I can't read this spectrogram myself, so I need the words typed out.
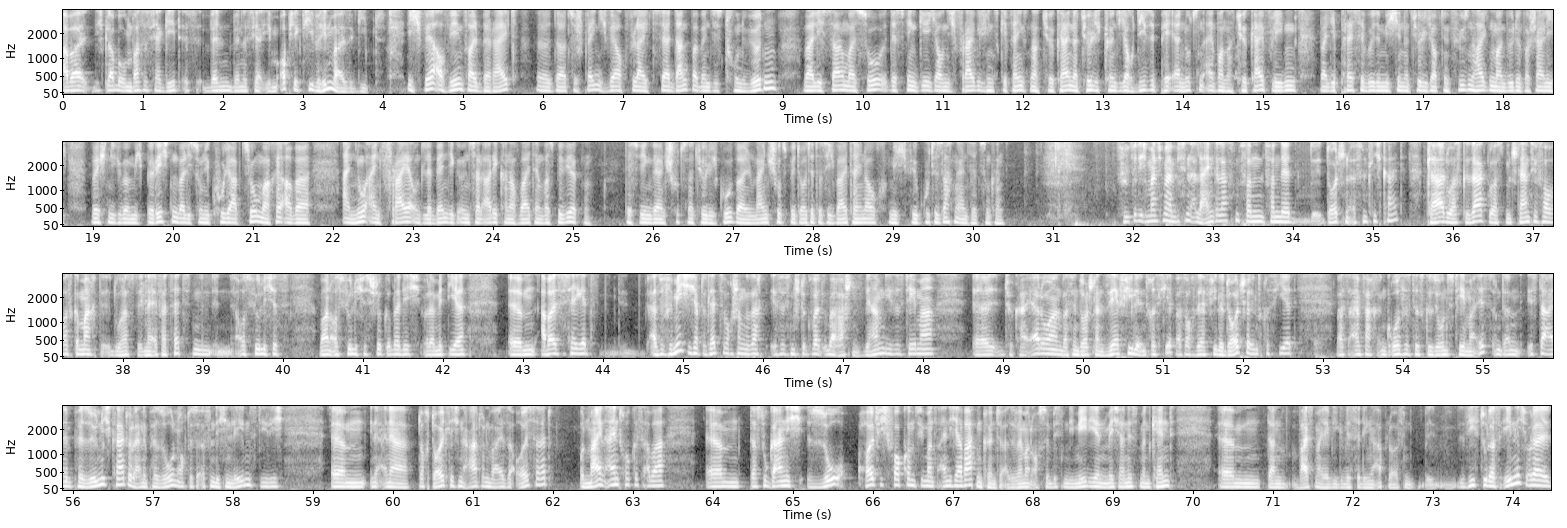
Aber ich glaube, um was es ja geht, ist, wenn, wenn es ja eben objektive Hinweise gibt. Ich wäre auf jeden Fall bereit, äh, da zu sprechen. Ich wäre auch vielleicht sehr dankbar, wenn sie es tun würden, weil ich sage mal so, deswegen gehe ich auch nicht freiwillig ins Gefängnis nach Türkei. Natürlich könnte ich auch diese PR nutzen, einfach nach Türkei fliegen, weil die Presse würde mich hier natürlich auf den Füßen halten. Man würde wahrscheinlich wöchentlich über mich berichten, weil ich so eine coole Aktion mache. Aber ein, nur ein freier und lebendiger Ünsal Ari kann auch weiterhin was bewirken. Deswegen wäre ein Schutz natürlich gut, weil mein Schutz bedeutet, dass ich weiterhin auch mich für gute Sachen einsetzen kann. Fühlst du dich manchmal ein bisschen alleingelassen von, von der deutschen Öffentlichkeit? Klar, du hast gesagt, du hast mit Stern TV was gemacht, du hast in der FAZ ein, ein ausführliches, war ein ausführliches Stück über dich oder mit dir. Ähm, aber es ist ja jetzt, also für mich, ich habe das letzte Woche schon gesagt, ist es ein Stück weit überraschend. Wir haben dieses Thema äh, Türkei Erdogan, was in Deutschland sehr viele interessiert, was auch sehr viele Deutsche interessiert, was einfach ein großes Diskussionsthema ist. Und dann ist da eine Persönlichkeit oder eine Person auch des öffentlichen Lebens, die sich ähm, in einer doch deutlichen Art und Weise äußert. Und mein Eindruck ist aber, ähm, dass du gar nicht so häufig vorkommst, wie man es eigentlich erwarten könnte. Also wenn man auch so ein bisschen die Medienmechanismen kennt, ähm, dann weiß man ja, wie gewisse Dinge abläufen. Siehst du das ähnlich oder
